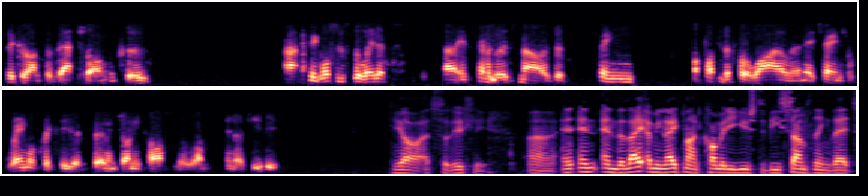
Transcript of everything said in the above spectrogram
stick around for that long because I think also just the way that uh, entertainment works now is that things are popular for a while and they change way more quickly than than Johnny Carson on you know TV. Yeah, absolutely. Uh, and, and, and the late, I mean, late night comedy used to be something that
